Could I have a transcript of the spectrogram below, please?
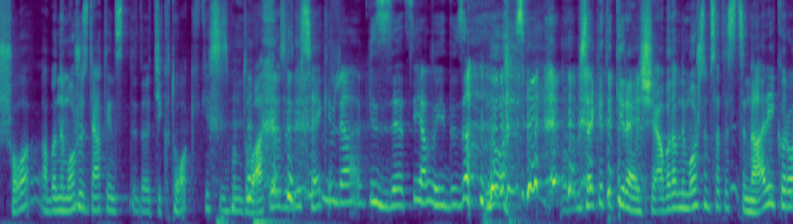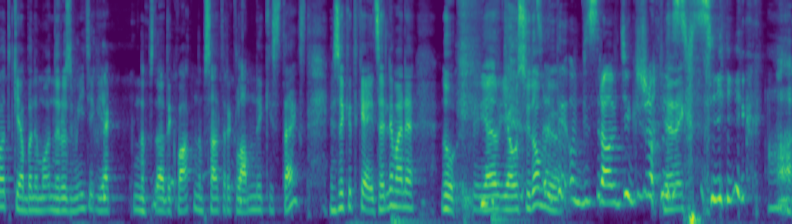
Що? Або не можу зняти TikTok якийсь змонтувати його за дві секи. Бля, піздець, я вийду зараз. Ну, Всякі такі речі. Або там не можеш написати сценарій короткий, або не не розумієте, як адекватно написати рекламний якийсь текст. І всяке таке. І це для мене, ну, я я усвідомлюю. Це ти обісрав тільки що я всіх. А,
